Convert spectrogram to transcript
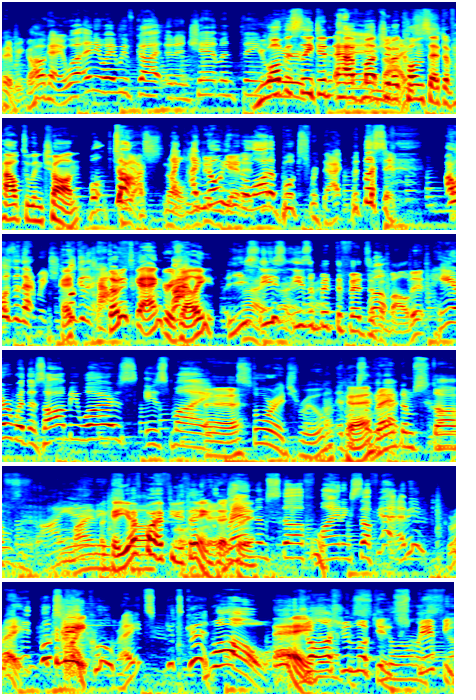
There we go. okay. Well, anyway, we've got an enchantment thing. you here, obviously didn't have and- much of a concept of how to enchant. Well, Josh, no, I, I know you get need it. a lot of books for that, but listen, I wasn't that rich. Okay. Look at this house. Don't need to get angry, Ah. Jelly. He's Alright, he's alright, he's a bit defensive Well, about it. Here where the zombie was is my Eh. storage room. It looks Okay. like Random stuff, coals and iron. mining. Okay, you have quite a few things, Okay. actually. Random stuff, mining stuff. Yeah, I mean, Great. it looks at me. quite cool, right? It's, it's good. Whoa! Hey. Josh, you're looking steal spiffy.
